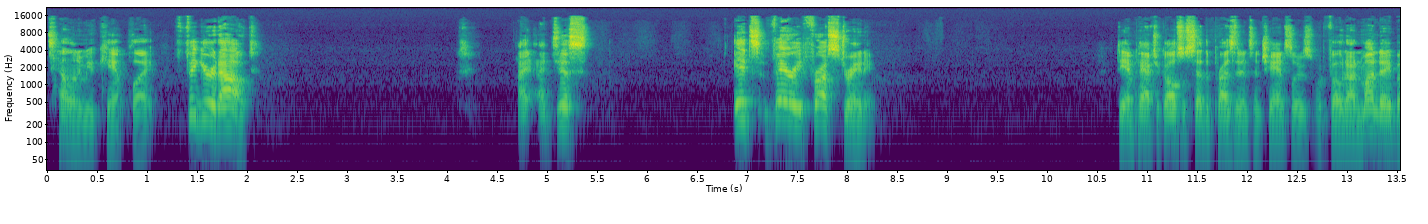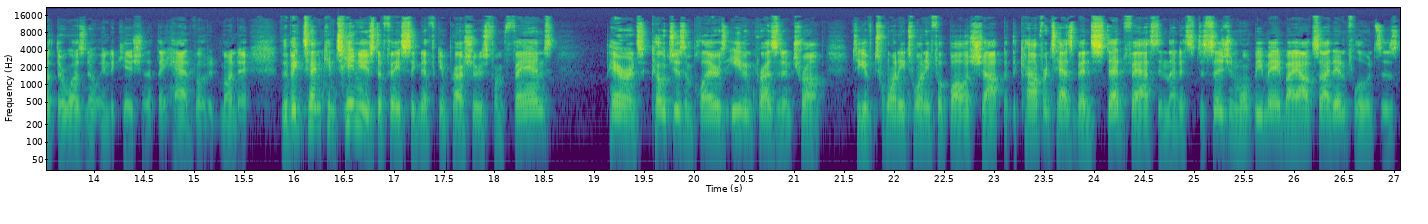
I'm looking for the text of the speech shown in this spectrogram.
Telling them you can't play. Figure it out. I, I just. It's very frustrating. Dan Patrick also said the presidents and chancellors would vote on Monday, but there was no indication that they had voted Monday. The Big Ten continues to face significant pressures from fans, parents, coaches, and players, even President Trump, to give 2020 football a shot. But the conference has been steadfast in that its decision won't be made by outside influences,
